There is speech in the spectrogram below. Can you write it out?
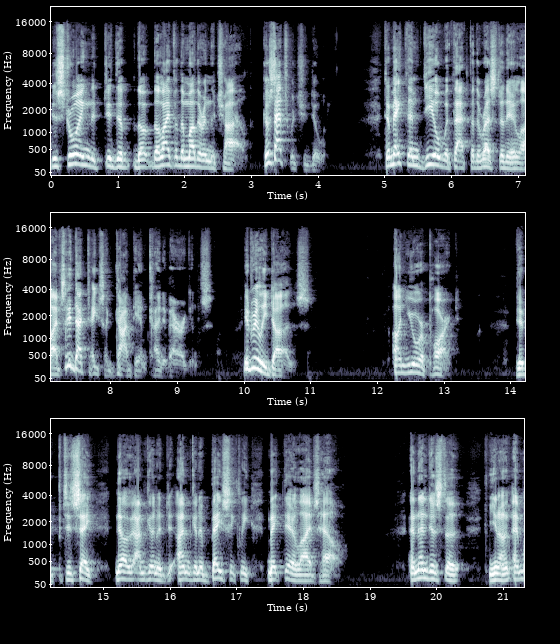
destroying the, the, the, the life of the mother and the child, because that's what you're doing to make them deal with that for the rest of their lives, that takes a goddamn kind of arrogance. It really does. On your part, to, to say, no, I'm gonna, I'm gonna basically make their lives hell, and then does the, you know, and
